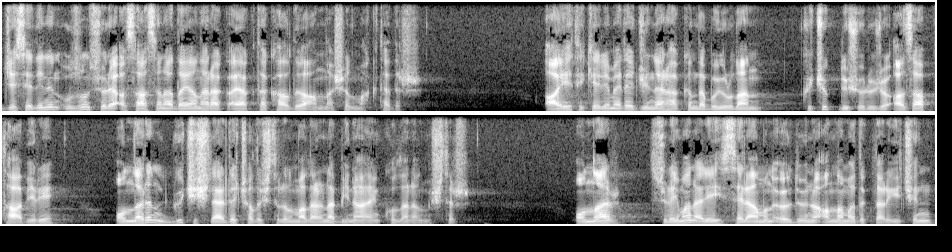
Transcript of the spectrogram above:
cesedinin uzun süre asasına dayanarak ayakta kaldığı anlaşılmaktadır. Ayet-i kerimede cinler hakkında buyurulan küçük düşürücü azap tabiri, onların güç işlerde çalıştırılmalarına binaen kullanılmıştır. Onlar, Süleyman aleyhisselamın öldüğünü anlamadıkları için,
